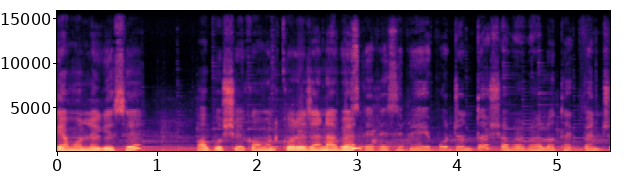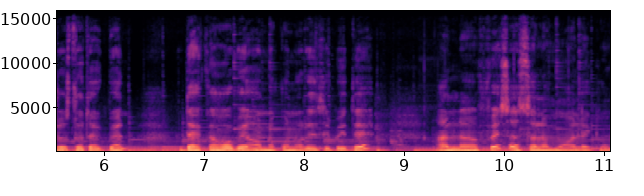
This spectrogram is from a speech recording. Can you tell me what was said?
কেমন লেগেছে অবশ্যই কমেন্ট করে জানাবেন। রেসিপি এ পর্যন্ত সবাই ভালো থাকবেন, সুস্থ থাকবেন। দেখা হবে অন্য কোনো রেসিপিতে আল্লাহ হাফেজ, আসসালামু আলাইকুম।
